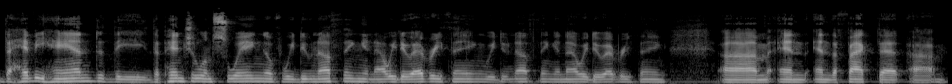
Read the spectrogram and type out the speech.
the heavy hand, the the pendulum swing of we do nothing and now we do everything, we do nothing and now we do everything, um, and and the fact that um,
